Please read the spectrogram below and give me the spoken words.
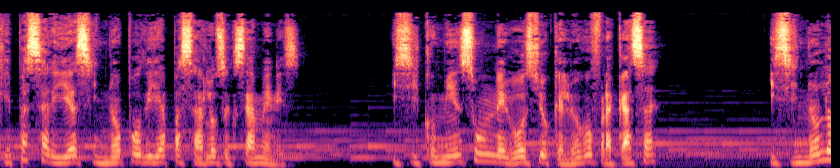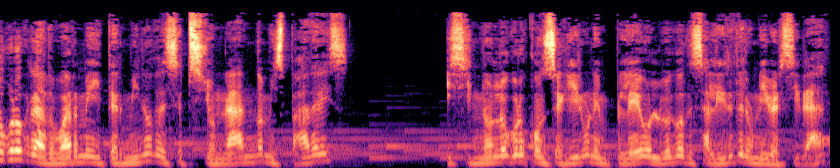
¿Qué pasaría si no podía pasar los exámenes? ¿Y si comienzo un negocio que luego fracasa? ¿Y si no logro graduarme y termino decepcionando a mis padres? ¿Y si no logro conseguir un empleo luego de salir de la universidad?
